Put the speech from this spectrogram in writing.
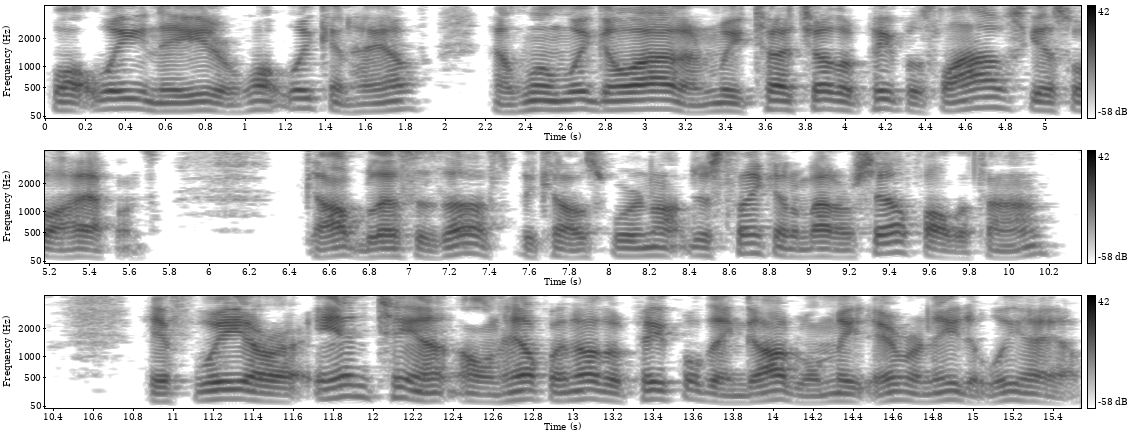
what we need or what we can have. And when we go out and we touch other people's lives, guess what happens? God blesses us because we're not just thinking about ourselves all the time. If we are intent on helping other people, then God will meet every need that we have.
